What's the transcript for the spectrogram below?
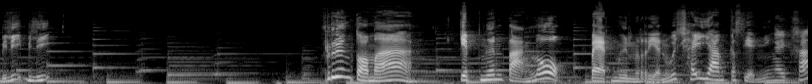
บิลิบิลิ เรื่องต่อมา เก็บเงินต่างโลก 80,000 เหรียญไว้ใช้ยามเกษียณยังไงคะ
